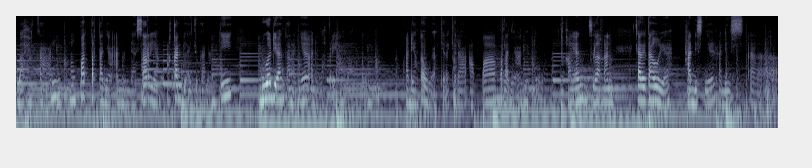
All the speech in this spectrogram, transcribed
Bahkan empat pertanyaan mendasar yang akan diajukan nanti dua di antaranya adalah perihal waktu. Ada yang tahu nggak kira-kira apa pertanyaan itu? Nah kalian silakan cari tahu ya hadisnya, hadis uh,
